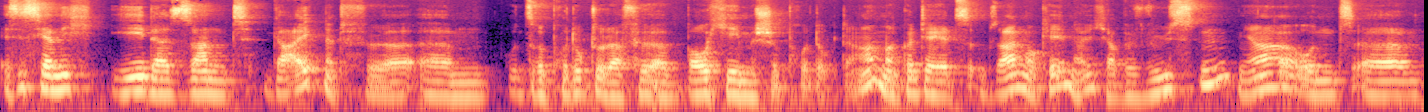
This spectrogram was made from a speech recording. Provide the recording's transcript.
es ist ja nicht jeder Sand geeignet für ähm, unsere Produkte oder für bauchemische Produkte. Ne? Man könnte ja jetzt sagen, okay, ne, ich habe Wüsten, ja, und ähm,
